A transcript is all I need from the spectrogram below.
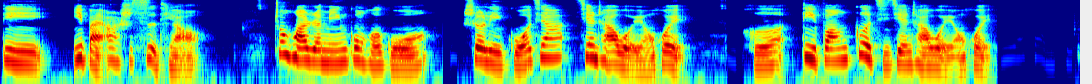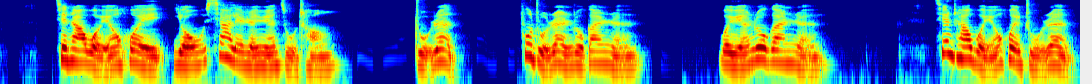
第一百二十四条，中华人民共和国设立国家监察委员会和地方各级监察委员会。监察委员会由下列人员组成：主任、副主任若干人，委员若干人。监察委员会主任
